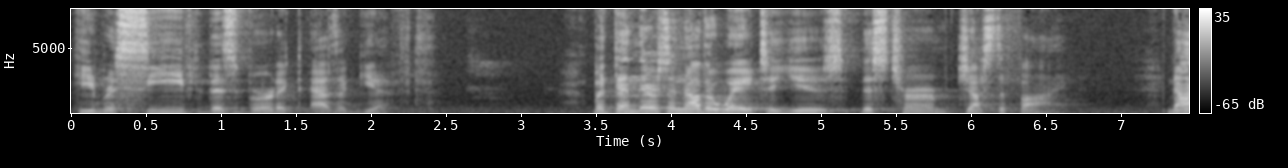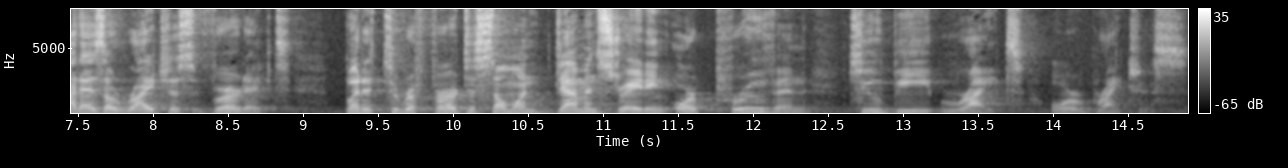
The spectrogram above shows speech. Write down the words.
He received this verdict as a gift. But then there's another way to use this term, justify. Not as a righteous verdict, but to refer to someone demonstrating or proven to be right or righteous.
